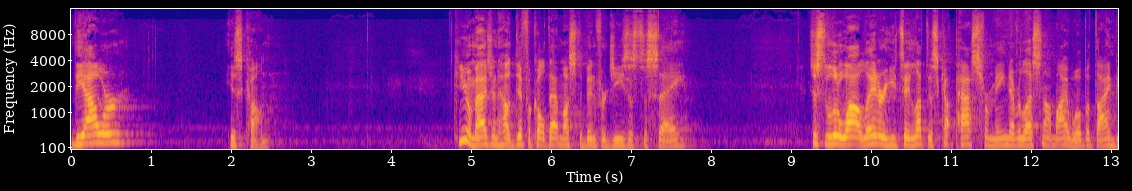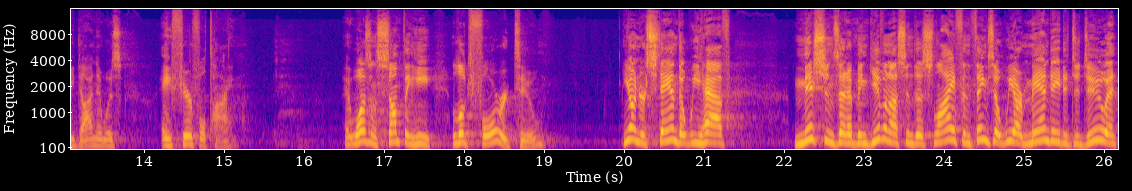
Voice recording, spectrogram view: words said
the hour is come. Can you imagine how difficult that must have been for Jesus to say? Just a little while later, he'd say, Let this cup pass from me. Nevertheless, not my will, but thine be done. It was a fearful time. It wasn't something he looked forward to. You understand that we have missions that have been given us in this life and things that we are mandated to do and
